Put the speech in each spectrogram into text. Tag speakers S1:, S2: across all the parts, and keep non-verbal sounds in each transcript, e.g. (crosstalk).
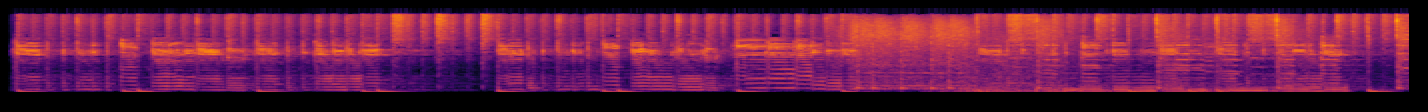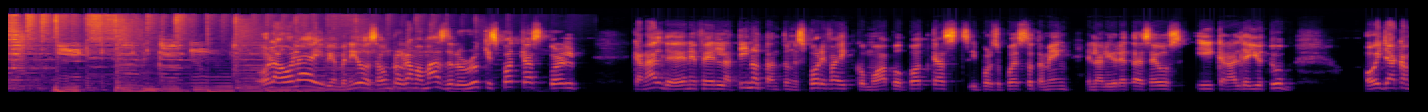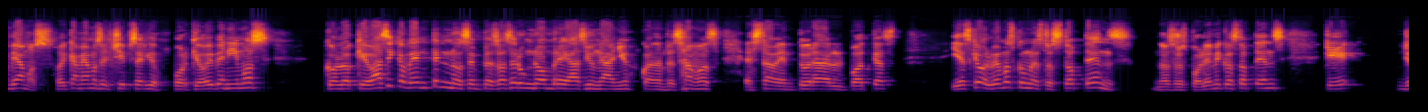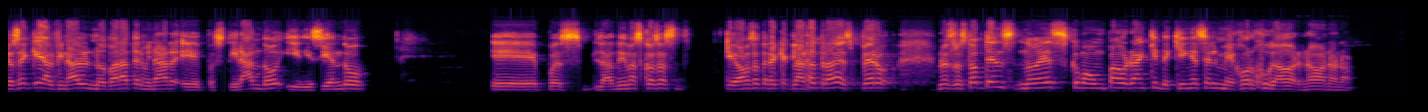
S1: Hola, hola y bienvenidos a un programa más de los Rookies Podcast por el canal de NFL Latino, tanto en Spotify como Apple Podcasts y por supuesto también en la libreta de Zeus y canal de YouTube. Hoy ya cambiamos, hoy cambiamos el chip serio, porque hoy venimos con lo que básicamente nos empezó a hacer un nombre hace un año cuando empezamos esta aventura del podcast. Y es que volvemos con nuestros top tens, nuestros polémicos top tens, que yo sé que al final nos van a terminar eh, pues tirando y diciendo eh, pues las mismas cosas que vamos a tener que aclarar (laughs) otra vez, pero nuestros top tens no es como un power ranking de quién es el mejor jugador, no, no, no.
